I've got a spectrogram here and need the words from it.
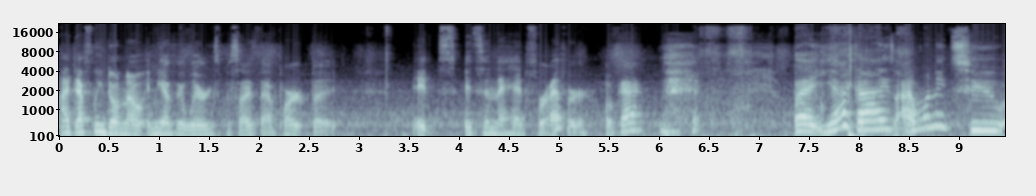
I definitely don't know any other lyrics besides that part, but it's it's in the head forever, okay? But yeah, guys, I wanted to,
